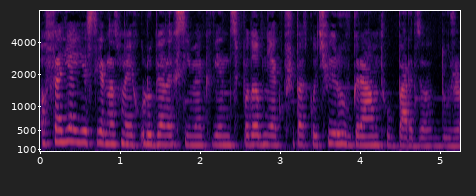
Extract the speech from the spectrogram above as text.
Ofelia jest jedną z moich ulubionych simek, więc podobnie jak w przypadku ćwirów, grałam tu bardzo dużo.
